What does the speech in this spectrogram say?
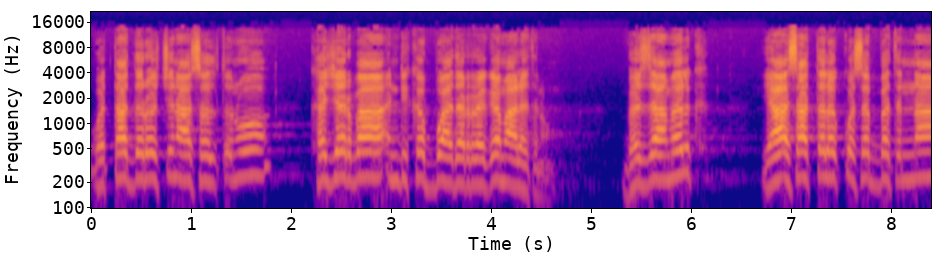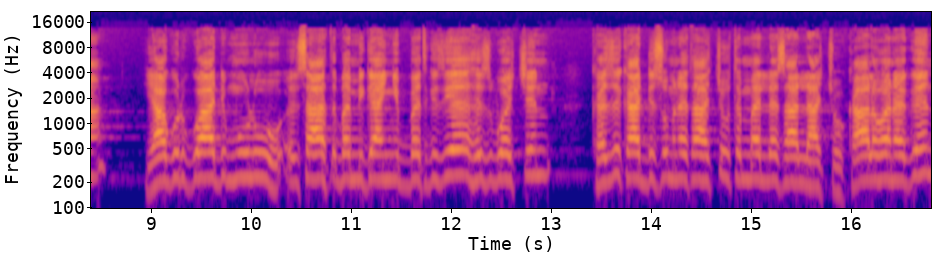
ወታደሮችን አሰልጥኖ ከጀርባ እንዲከቡ አደረገ ማለት ነው። በዛ መልክ ያ እሳት ተለኮሰበትና ያ ሙሉ እሳት በሚጋኝበት ጊዜ ህዝቦችን ከዚህ ከአዲሱ እምነታችሁ ትመለሳላችሁ ካልሆነ ግን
